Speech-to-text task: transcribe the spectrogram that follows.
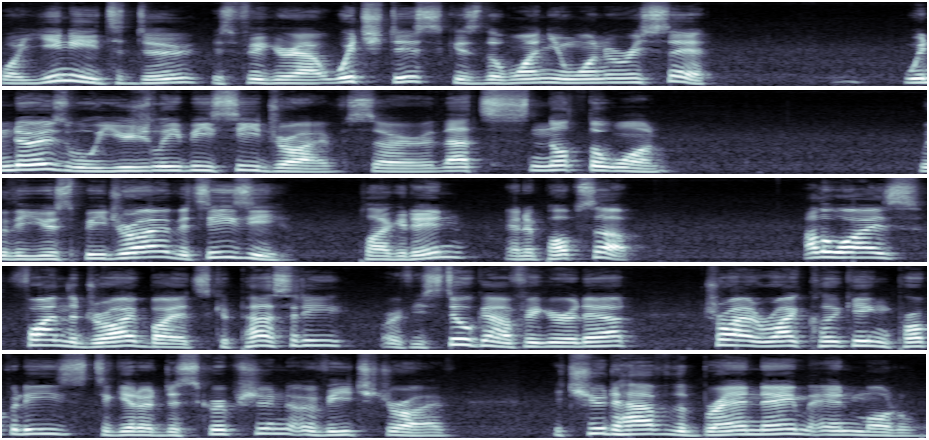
What you need to do is figure out which disk is the one you want to reset. Windows will usually be C drive, so that's not the one. With a USB drive, it's easy. Plug it in and it pops up. Otherwise, find the drive by its capacity, or if you still can't figure it out, try right-clicking Properties to get a description of each drive. It should have the brand name and model.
